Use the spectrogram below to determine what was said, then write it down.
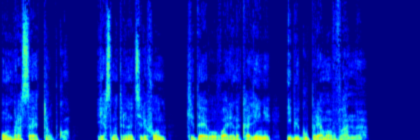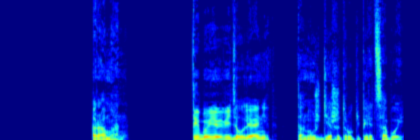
Он бросает трубку. Я смотрю на телефон, кидаю его Варе на колени и бегу прямо в ванную. Роман. «Ты бы ее видел, Леонид!» Тануш держит руки перед собой.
